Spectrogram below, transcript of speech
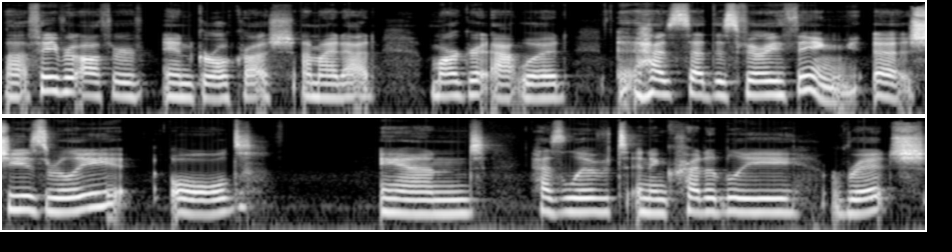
uh, favorite author and girl crush, I might add, Margaret Atwood, has said this very thing. Uh, she is really old and has lived an incredibly rich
